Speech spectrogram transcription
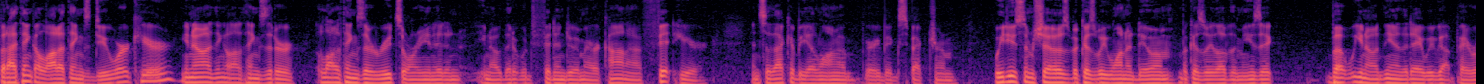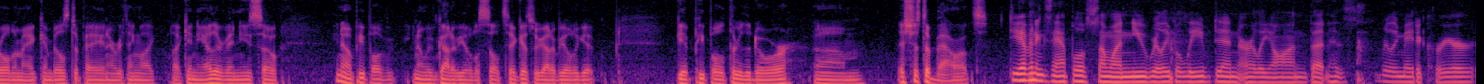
But i think a lot of things do work here you know? I think a lot of things that are a lot of things that are roots oriented and you know that it would fit into americana fit here. And so that could be along a very big spectrum. We do some shows because we want to do them because we love the music. But you know at the end of the day we've got payroll to make and bills to pay and everything like like any other venue. So you know, people, have, you know, we've got to be able to sell tickets. We've got to be able to get get people through the door. Um, it's just a balance. Do you have an example of someone you really believed in early on that has really made a career?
